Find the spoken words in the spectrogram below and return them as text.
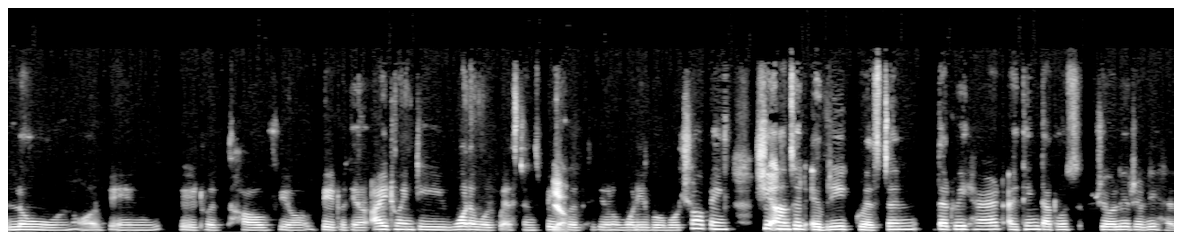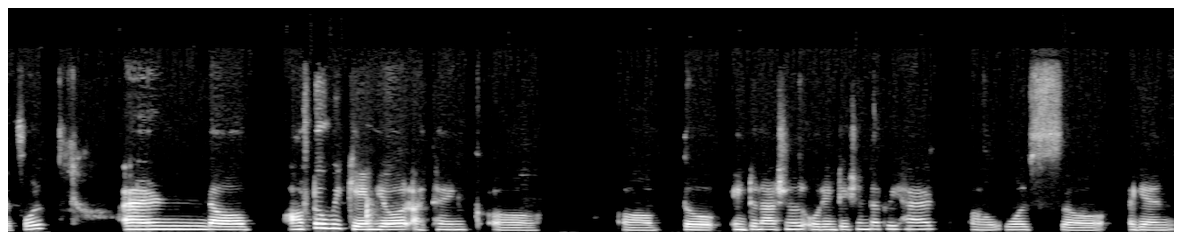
loan or being paid with how you're paid with your i20 whatever questions paid yeah. with you know what do you go about shopping? She answered every question that we had. I think that was really really helpful. And uh, after we came here i think uh, uh the international orientation that we had uh, was uh, again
